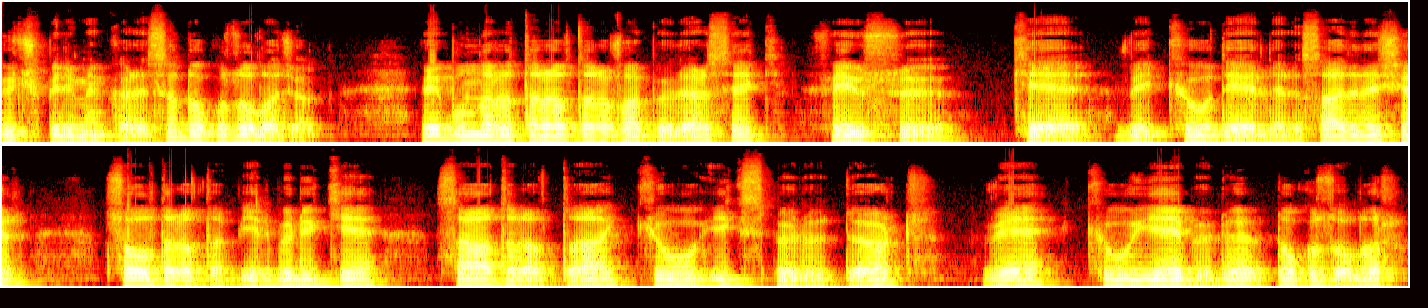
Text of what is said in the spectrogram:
3 birimin karesi 9 olacak. Ve bunları taraf tarafa bölersek f üssü k ve q değerleri sadeleşir. Sol tarafta 1 bölü 2, sağ tarafta qx bölü 4 ve qy bölü 9 olur.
